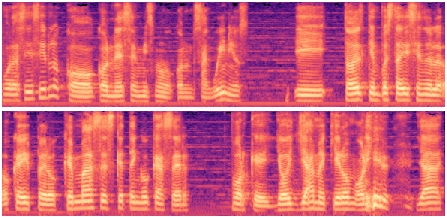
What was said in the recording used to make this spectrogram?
por así decirlo, con, con ese mismo, con Sanguinius. Y todo el tiempo está diciéndole, ok, pero ¿qué más es que tengo que hacer porque yo ya me quiero morir. Ya,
